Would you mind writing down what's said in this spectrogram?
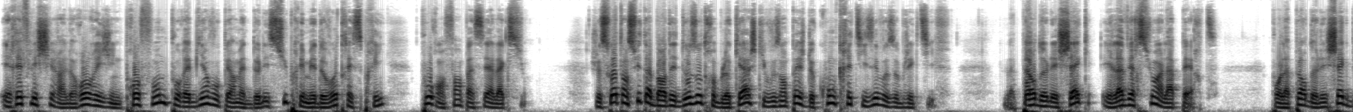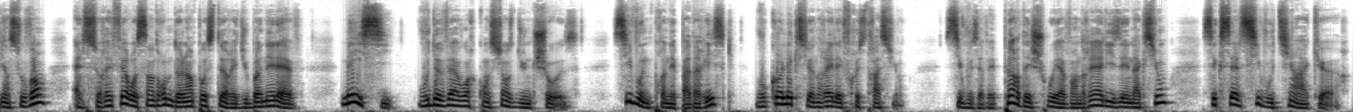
et réfléchir à leur origine profonde pourrait bien vous permettre de les supprimer de votre esprit pour enfin passer à l'action. Je souhaite ensuite aborder deux autres blocages qui vous empêchent de concrétiser vos objectifs. La peur de l'échec et l'aversion à la perte. Pour la peur de l'échec, bien souvent, elle se réfère au syndrome de l'imposteur et du bon élève. Mais ici, vous devez avoir conscience d'une chose. Si vous ne prenez pas de risques, vous collectionnerez les frustrations. Si vous avez peur d'échouer avant de réaliser une action, c'est que celle-ci vous tient à cœur.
